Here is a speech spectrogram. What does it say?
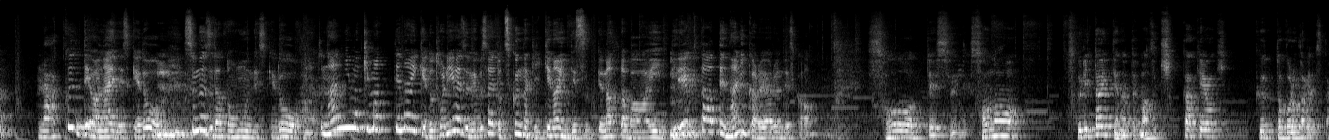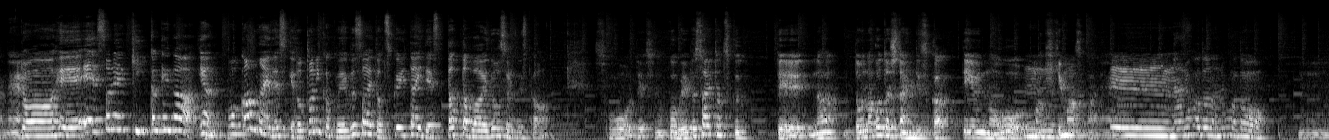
楽ではないですけど、うん。スムーズだと思うんですけど、はい。何にも決まってないけどとりあえずウェブサイト作んなきゃいけないんですってなった場合ディレクターって何からやるんですか、い、そうですね。その作りたいってなったらまずきっかけを聞くところからですかね。あーへええそれきっかけがいやわかんないですけどとにかくウェブサイト作りたいです。だった場合どうするんですか？そうですね。こうウェブサイト作ってなどんなことしたいんですか？っていうのを、まあ、うん。聞きますかうね。ーんなるほどなるほど、うん。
